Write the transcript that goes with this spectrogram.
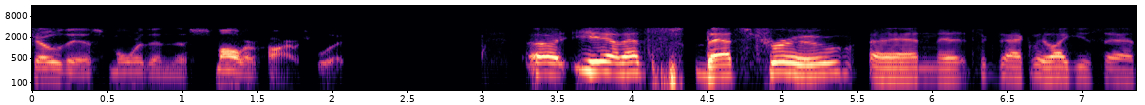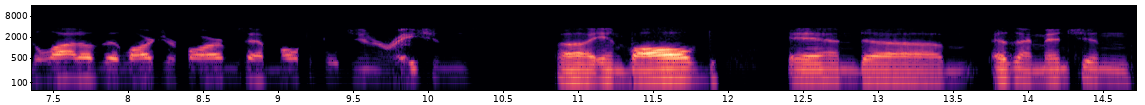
show this more than the smaller farms would. Uh, yeah, that's that's true, and it's exactly like you said. A lot of the larger farms have multiple generations uh, involved, and um, as I mentioned,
